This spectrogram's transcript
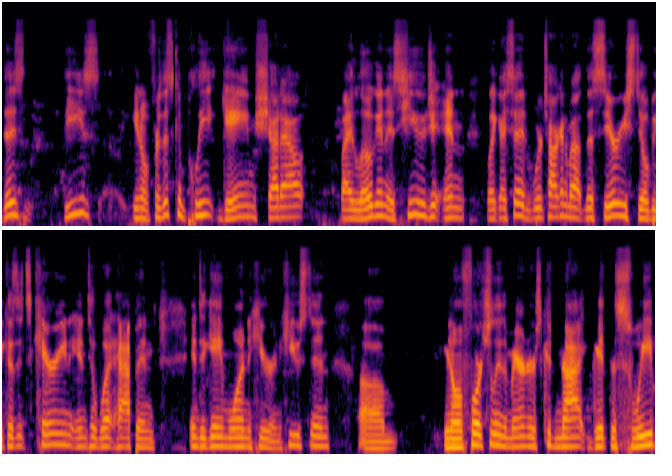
this these you know, for this complete game shutout by Logan is huge. And like I said, we're talking about the series still because it's carrying into what happened into game one here in Houston. Um, you know, unfortunately, the Mariners could not get the sweep.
